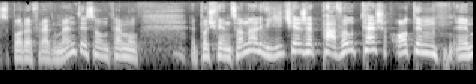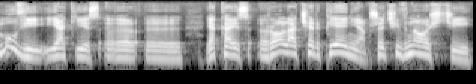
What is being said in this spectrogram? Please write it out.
spore fragmenty są temu poświęcone, ale widzicie, że Paweł też o tym y, mówi, jaki jest, y, jaka jest rola cierpienia, przeciwności,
